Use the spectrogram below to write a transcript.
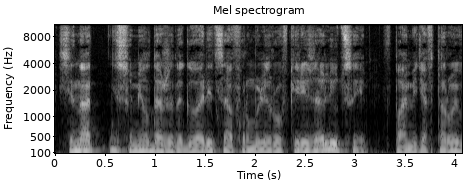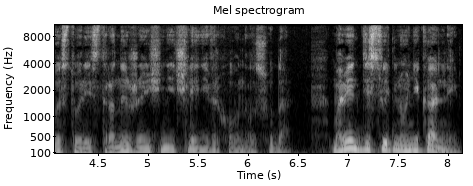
Сенат не сумел даже договориться о формулировке резолюции в память о второй в истории страны женщине-члене Верховного суда. Момент действительно уникальный.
